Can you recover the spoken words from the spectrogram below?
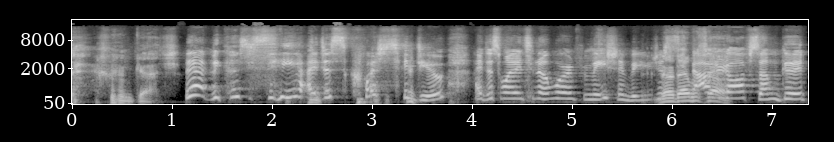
Gosh. Yeah, because you see, I just questioned you. I just wanted to know more information, but you just No, spouted off some good,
